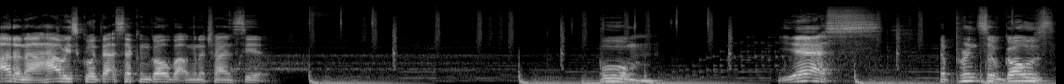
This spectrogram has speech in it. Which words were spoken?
I don't know how he scored that second goal, but I'm going to try and see it. Boom. Yes. The Prince of Goals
